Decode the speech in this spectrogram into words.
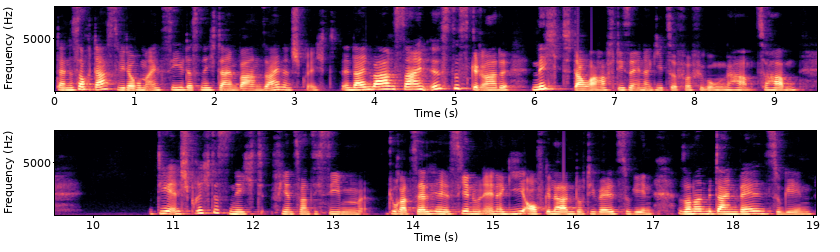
Dann ist auch das wiederum ein Ziel, das nicht deinem wahren Sein entspricht. Denn dein wahres Sein ist es gerade, nicht dauerhaft diese Energie zur Verfügung zu haben dir entspricht es nicht, 24-7 Duracell-Häschen und Energie aufgeladen durch die Welt zu gehen, sondern mit deinen Wellen zu gehen.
